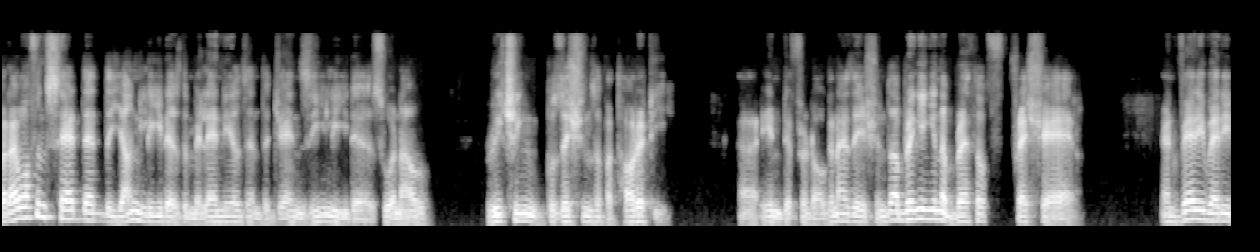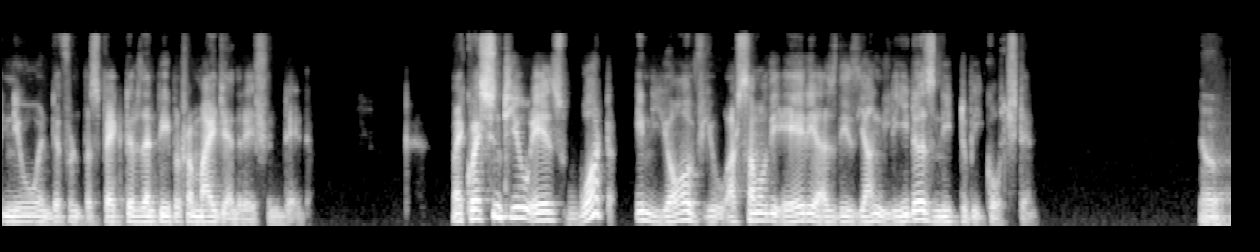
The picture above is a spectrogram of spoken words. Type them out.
but I've often said that the young leaders, the millennials and the Gen Z leaders who are now reaching positions of authority uh, in different organizations are bringing in a breath of fresh air and very, very new and different perspectives than people from my generation did. My question to you is what in your view, are some of the areas these young leaders need to be coached in? Oh,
